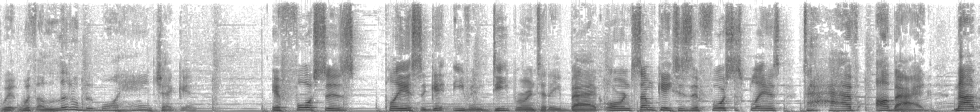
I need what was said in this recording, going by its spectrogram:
with, with a little bit more hand checking, it forces players to get even deeper into their bag, or in some cases, it forces players to have a bag, not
